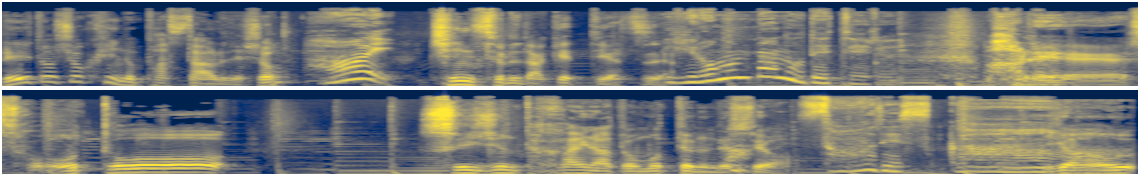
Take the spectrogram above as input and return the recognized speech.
冷凍食品のパスタあるでしょ？はい。チンするだけってやついろんなの出てる。あれ相当水準高いなと思ってるんですよあ。そうですか。いやう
